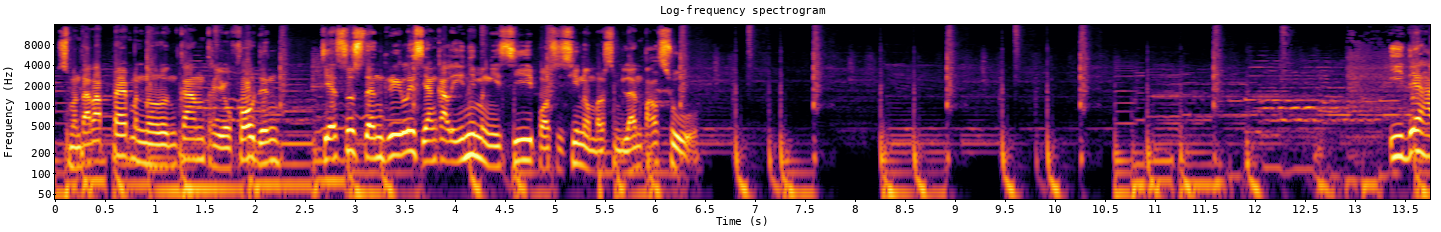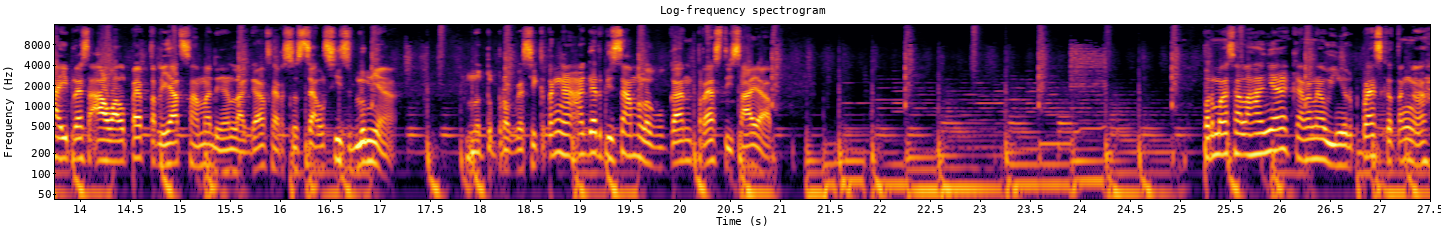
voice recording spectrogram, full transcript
Sementara Pep menurunkan trio Foden Jesus dan Grilis yang kali ini mengisi posisi nomor 9 palsu. Ide high press awal Pep terlihat sama dengan laga versus Chelsea sebelumnya. Menutup progresi ke tengah agar bisa melakukan press di sayap. Permasalahannya karena winger press ke tengah,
